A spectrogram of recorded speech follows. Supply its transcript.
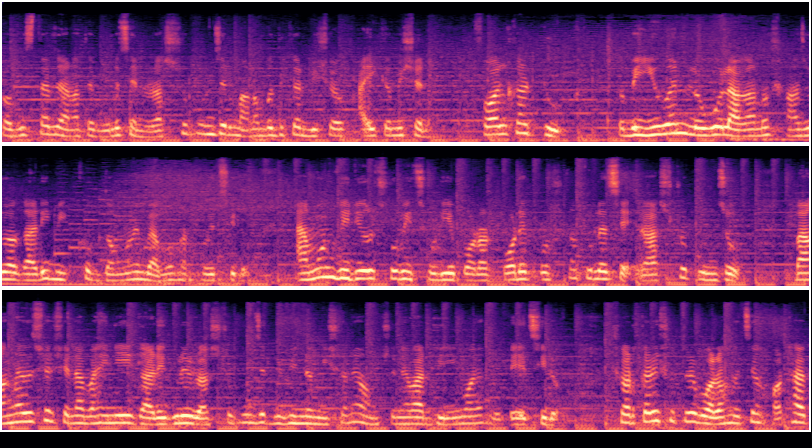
সবিস্তার জানাতে বলেছেন রাষ্ট্রপুঞ্জের মানবাধিকার বিষয়ক হাই কমিশন ফলকার টু তবে ইউএন লোগো লাগানো সাঁজোয়া গাড়ি বিক্ষোভ দমনে ব্যবহার হয়েছিল। এমন ভিডিওর ছবি ছড়িয়ে পড়ার পরে প্রশ্ন তুলেছে রাষ্ট্রপুঞ্জ। বাংলাদেশের সেনাবাহিনী এই গাড়িগুলি রাষ্ট্রপুঞ্জের বিভিন্ন মিশনে অংশ নেওয়ার বিনিময়ে ঘটেছিল সরকারি সূত্রে বলা হয়েছে, হঠাৎ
